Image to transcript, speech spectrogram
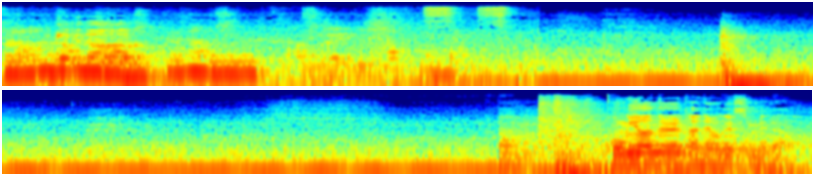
감사합니다 공연을 다녀오겠습니다.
